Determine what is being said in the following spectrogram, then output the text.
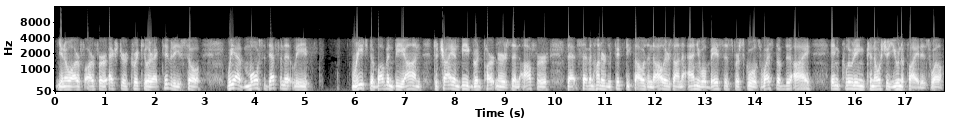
you know, are, are for extracurricular activities. So we have most definitely reached above and beyond to try and be good partners and offer that $750,000 on an annual basis for schools west of the I, including Kenosha Unified as well.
